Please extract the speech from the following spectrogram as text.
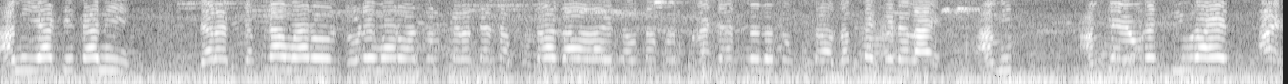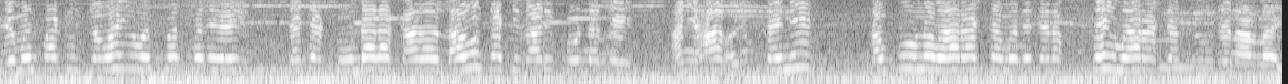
आम्ही या ठिकाणी त्याला चपला मारो जोडे मारो आंदोलन करत त्याचा पुतळा जाळला आहे. चौथा पण प्रशासनानं तो पुतळा जप्त केलेला आहे. आम्ही आमच्या एवढ्या तीव्र आहेत. हा हेमंत पाटील जेव्हाही वसमतमध्ये येईल त्याच्या तोंडाला काळं लावून त्याची गाडी फोडण्यात येईल. आणि हा भीमसैनिक संपूर्ण महाराष्ट्रामध्ये त्याला कुठेही महाराष्ट्रात फिरू देणार नाही.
